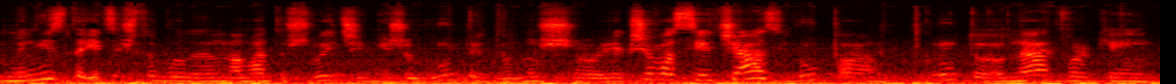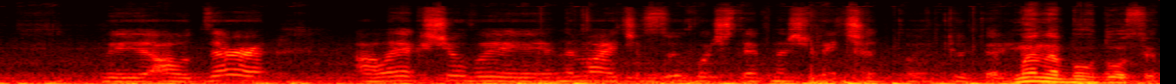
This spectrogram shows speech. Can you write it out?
Мені здається, що буде набагато швидше, ніж у групі, тому що якщо у вас є час, група круто, networking, ви out there. Але якщо ви не маєте часу і хочете якнайшвидше, то тютер. У мене був досвід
